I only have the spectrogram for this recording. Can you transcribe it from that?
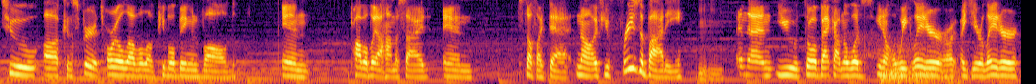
to a conspiratorial level of people being involved in probably a homicide and stuff like that. Now, if you freeze a body, hmm and then you throw it back out in the woods, you know, a week later or a year later,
